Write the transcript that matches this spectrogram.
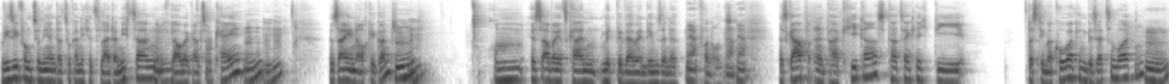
wie sie funktionieren, dazu kann ich jetzt leider nichts sagen. Mhm. Ich glaube, ganz okay. Es sei ihnen auch gegönnt. Um, ist aber jetzt kein Mitbewerber in dem Sinne Ja. von uns. Ja. Es gab ein paar Kitas tatsächlich, die das Thema Coworking besetzen wollten. Mhm.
